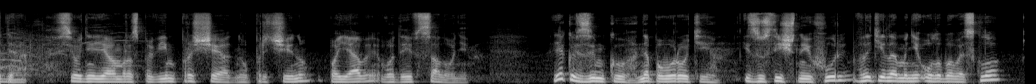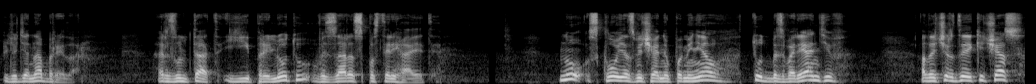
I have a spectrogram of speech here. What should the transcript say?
дня. Сьогодні я вам розповім про ще одну причину появи води в салоні. Якось взимку на повороті із зустрічної фури влетіла мені у лобове скло льодяна брила. Результат її прильоту ви зараз спостерігаєте. Ну, скло я, звичайно, поміняв, тут без варіантів. Але через деякий час,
